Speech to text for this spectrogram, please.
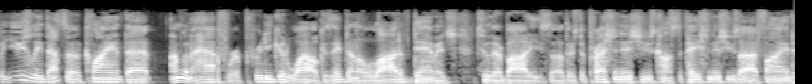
but usually that's a client that I'm going to have for a pretty good while because they've done a lot of damage to their bodies. Uh, there's depression issues, constipation issues. I find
